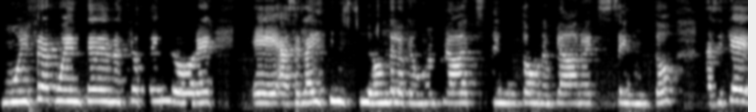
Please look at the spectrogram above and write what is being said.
muy frecuentes de nuestros seguidores, eh, hacer la distinción de lo que es un empleado exento un empleado no exento. Así que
